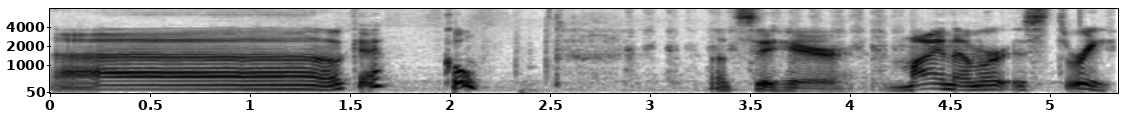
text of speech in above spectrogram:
Uh, okay, cool. Let's see here. My number is 3.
